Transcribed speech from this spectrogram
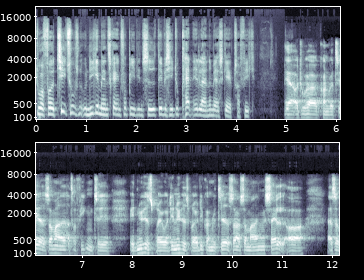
du har fået 10.000 unikke mennesker ind forbi din side, det vil sige, at du kan et eller andet med at skabe trafik. Ja, og du har konverteret så meget af trafikken til et nyhedsbrev, og det nyhedsbrev, det konverterede så så mange salg, og, altså,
